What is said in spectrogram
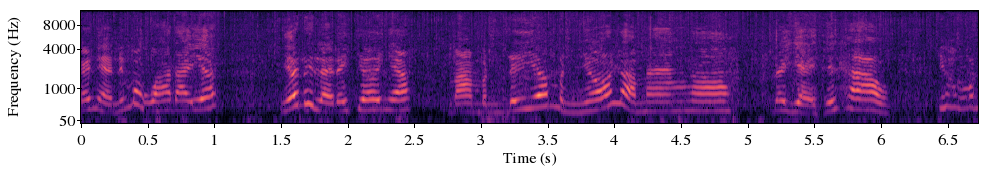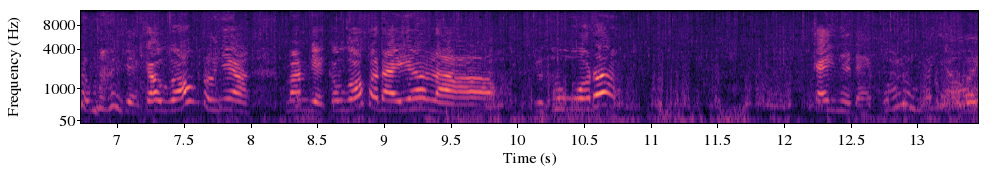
cái cả nhà nếu mà qua đây á nhớ đi lại đây chơi nha. Mà mình đi á mình nhớ là mang ờ, đây đôi giày thể thao chứ không có được mang giày cao gót đâu nha. Mang giày cao gót ở đây á là chịu thua đó. Cây này đẹp quá luôn đó nhà ơi.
